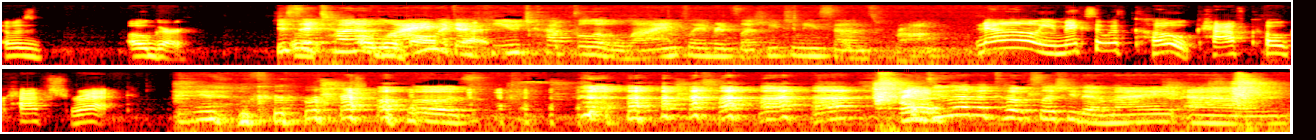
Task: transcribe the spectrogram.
it was ogre. Just a ton of lime, like a huge cup full of lime flavored slushy to me sounds wrong. No, you mix it with Coke, half Coke, half Shrek. Ew, gross. I do have a Coke slushy though. My um,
